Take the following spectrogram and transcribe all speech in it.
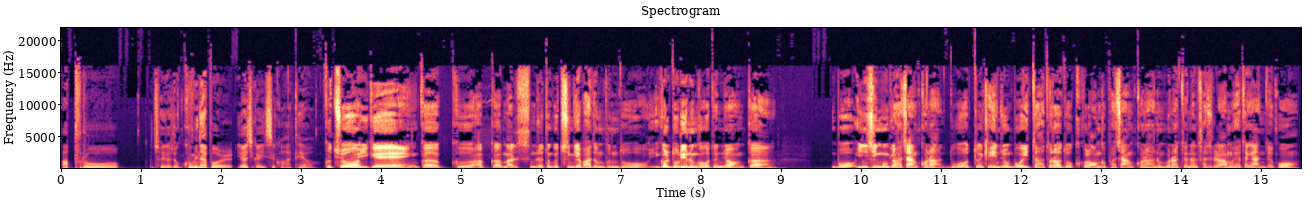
앞으로 저희가 좀 고민해볼 여지가 있을 것 같아요. 그렇죠. 네. 이게 그러니까 그 아까 말씀드렸던 그 징계 받은 분도 이걸 노리는 거거든요. 그러니까 음. 뭐 인신공격하지 않거나 누구 어떤 개인 정보가 있다 하더라도 그걸 언급하지 않거나 하는 분한테는 사실 아무 해당이 안 되고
